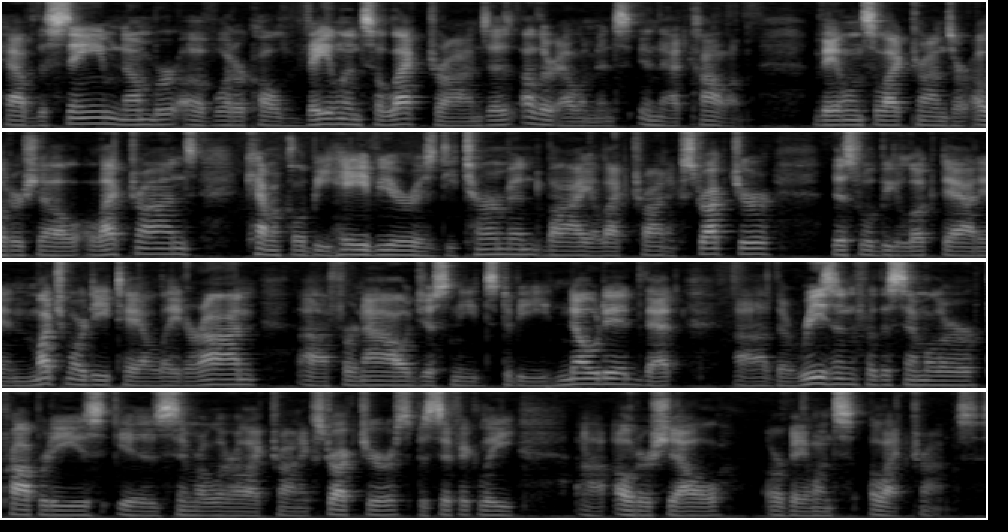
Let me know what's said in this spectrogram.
have the same number of what are called valence electrons as other elements in that column. Valence electrons are outer shell electrons. Chemical behavior is determined by electronic structure. This will be looked at in much more detail later on. Uh, for now, just needs to be noted that uh, the reason for the similar properties is similar electronic structure, specifically uh, outer shell or valence electrons.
